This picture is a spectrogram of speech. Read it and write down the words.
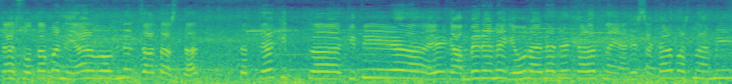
त्या स्वतः पण या रोडनेच जात असतात. तर ते कित किती हे गांभीर्याने घेऊन राहिलं ते कळत नाही. आणि सकाळपासून आम्ही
